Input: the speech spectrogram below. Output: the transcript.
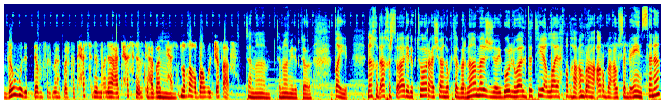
تزود الدم في المهبل فتحسن المناعة تحسن الالتهابات مم. تحسن الرغبة والجفاف تمام تمام يا دكتورة طيب ناخذ آخر سؤال يا دكتور عشان وقت البرنامج يقول والدتي الله يحفظها عمرها 74 سنة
